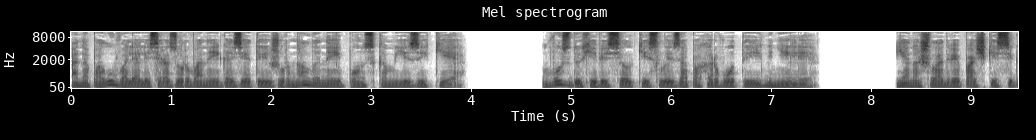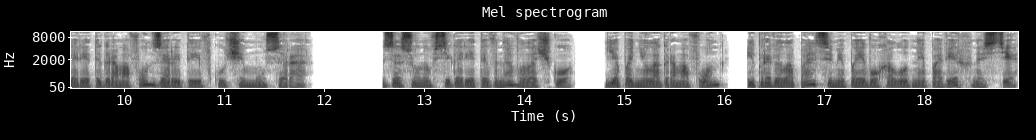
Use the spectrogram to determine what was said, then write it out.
а на полу валялись разорванные газеты и журналы на японском языке. В воздухе висел кислый запах рвоты и гнили. Я нашла две пачки сигарет и граммофон, зарытые в куче мусора. Засунув сигареты в наволочку, я подняла граммофон и провела пальцами по его холодной поверхности,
